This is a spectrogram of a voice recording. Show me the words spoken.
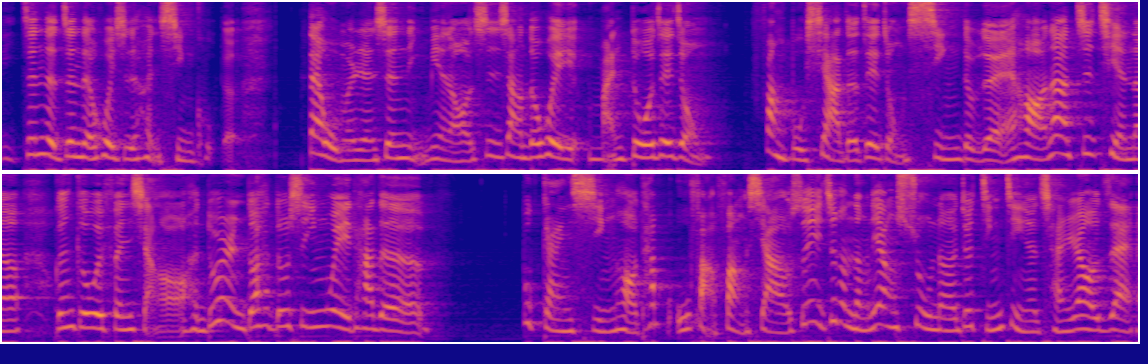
你真的真的会是很辛苦的。在我们人生里面哦，事实上都会蛮多这种放不下的这种心，对不对？哈，那之前呢，跟各位分享哦，很多人都都是因为他的不甘心哈，他无法放下，所以这个能量树呢，就紧紧的缠绕在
